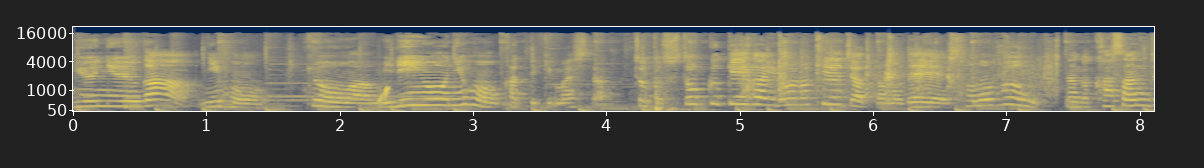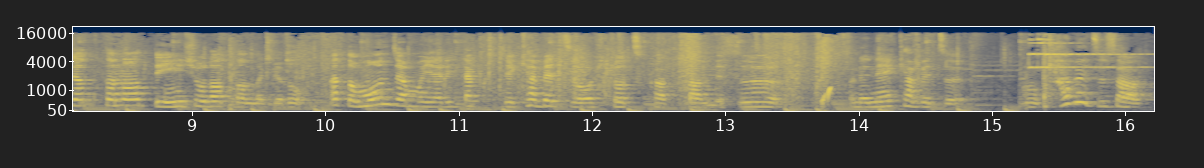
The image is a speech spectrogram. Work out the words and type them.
牛乳が2本。今日はみりんを2本買ってきました。ちょっとストック系がいろいろ切れちゃったのでその分なんかかさんじゃったなって印象だったんだけどあともんじゃもやりたくてキャベツを1つ買ったんです。これねキャベツ。もうキャベツさ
